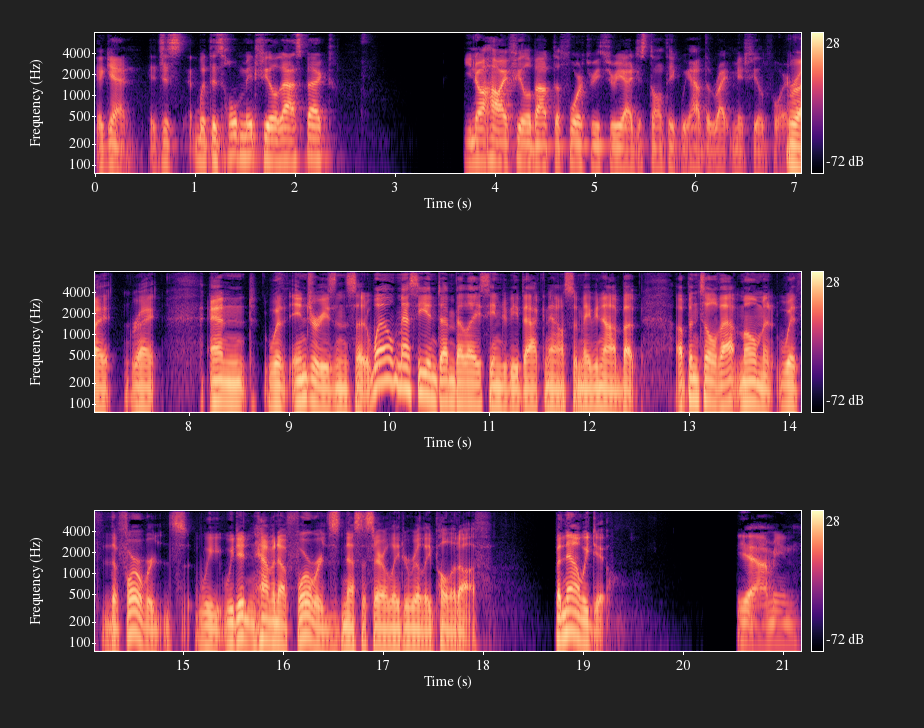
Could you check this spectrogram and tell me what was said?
again, it just with this whole midfield aspect, you know how I feel about the 4-3-3. I just don't think we have the right midfield for it. Right, right. And with injuries and said, well, Messi and Dembele seem to be back now, so maybe not. But up until that moment with the forwards, we we didn't have enough forwards necessarily to really pull it off. But now we do. Yeah, I mean,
